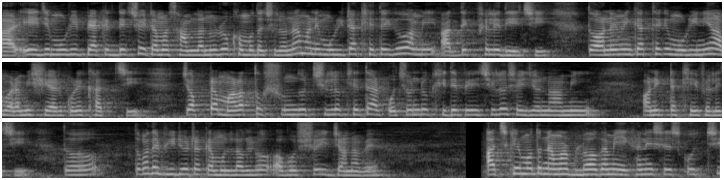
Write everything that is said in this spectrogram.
আর এই যে মুড়ির প্যাকেট দেখছ, এটা আমার সামলানোরও ক্ষমতা ছিল না। মানে মুড়িটা খেতে গিয়েও আমি অর্ধেক ফেলে দিয়েছি। তো অনামিকার থেকে মুড়ি নিয়ে আবার আমি শেয়ার করে খাচ্ছি। চপটা মারাত্মক সুন্দর ছিল খেতে আর প্রচণ্ড খিদে পেয়েছিল, সেই জন্য আমি অনেকটা খেয়ে ফেলেছি। তো তোমাদের ভিডিওটা কেমন লাগল অবশ্যই জানাবে। আজকের মতন আমার ব্লগ আমি এখানেই শেষ করছি।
